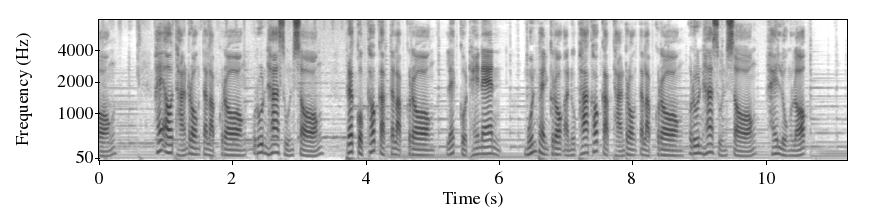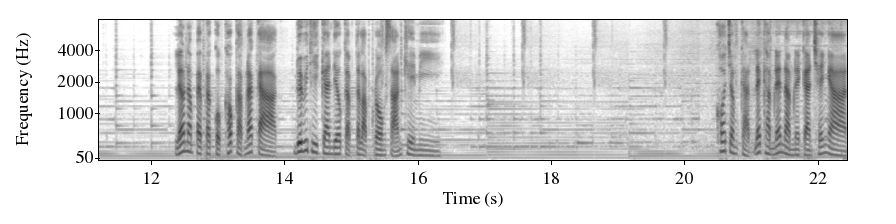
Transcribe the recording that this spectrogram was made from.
502 ให้เอาฐานรองตลับกรองรุ่น 502 ประกบเข้ากับตลับกรองและกดให้แน่นหมุนแผ่นกรองอนุภาคเข้ากับฐานรองตลับกรองรุ่น 502 ให้ลงล็อก แล้วนำไปประกบเข้ากับหน้ากาก ด้วยวิธีการเดียวกับตลับกรองสารเคมี ข้อจำกัดและคำแนะนำในการใช้งาน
